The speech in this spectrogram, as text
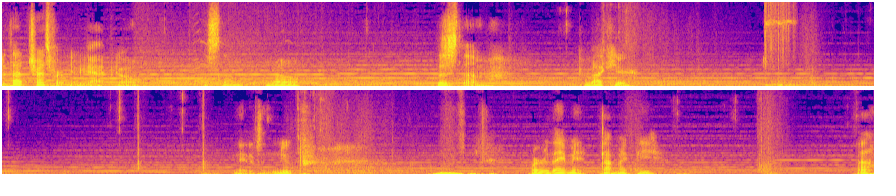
Did that transfer maybe ad go? This them? No. This is them. Come back here. Natives and Noop. Wherever they may that might be. Ah.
